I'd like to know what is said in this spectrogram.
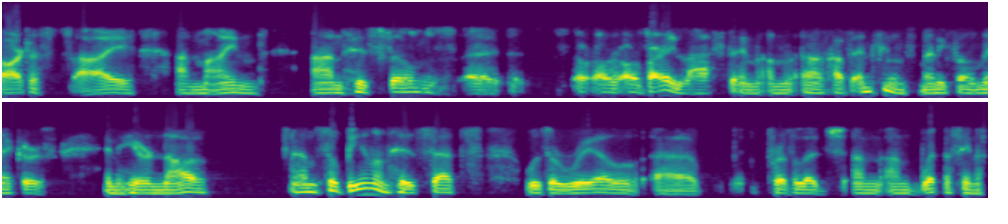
artist's eye and mind, and his films uh, are, are very lasting and have influenced many filmmakers in here and now. Um, so being on his sets was a real uh, privilege and, and witnessing a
